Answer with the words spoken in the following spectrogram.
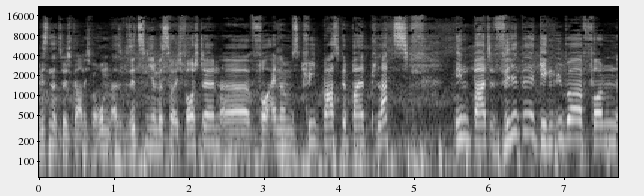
wissen natürlich gar nicht warum. Also wir sitzen hier, müsst ihr euch vorstellen, äh, vor einem Street-Basketball-Platz in Bad Vilbel gegenüber von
